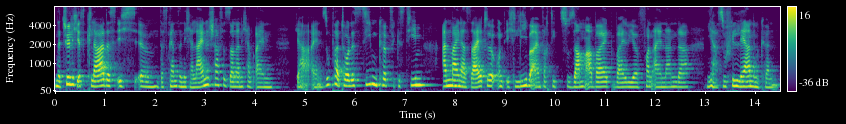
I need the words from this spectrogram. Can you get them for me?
Natürlich ist klar, dass ich ähm, das Ganze nicht alleine schaffe, sondern ich habe ein ja, ein super tolles, siebenköpfiges Team an meiner Seite und ich liebe einfach die Zusammenarbeit, weil wir voneinander ja so viel lernen können.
